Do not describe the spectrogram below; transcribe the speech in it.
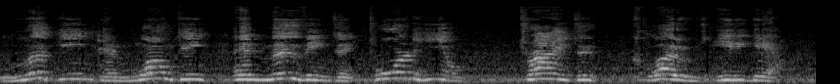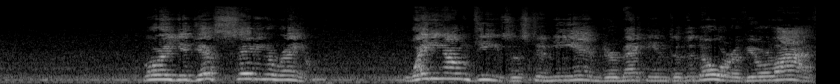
looking and wanting and moving to, toward him, trying to close any gap? Or are you just sitting around waiting on Jesus to meander back into the door of your life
